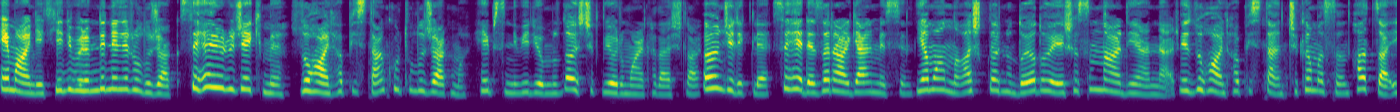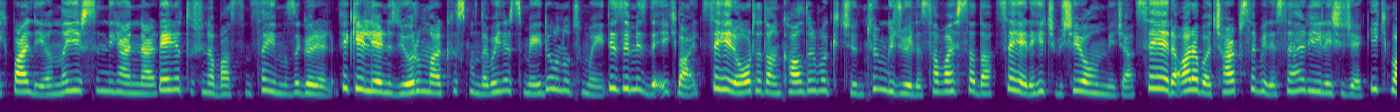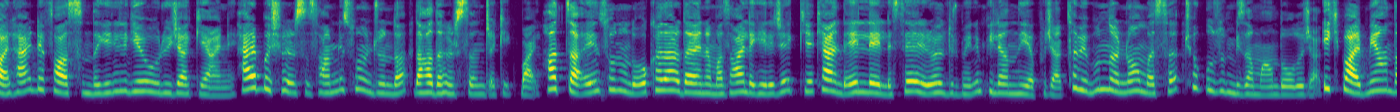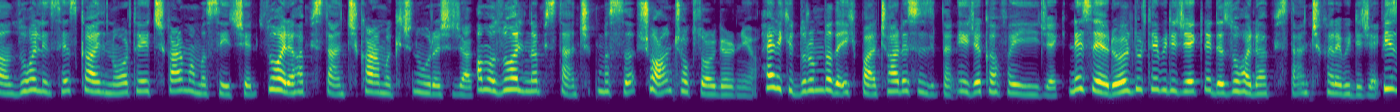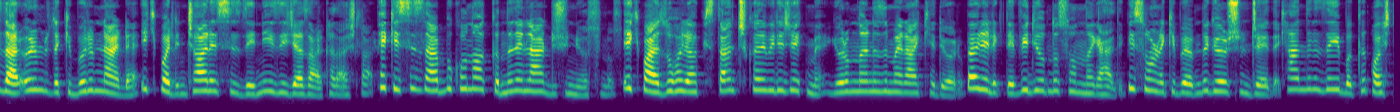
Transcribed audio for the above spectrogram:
Emanet yeni bölümde neler olacak? Seher ölecek mi? Zuhal hapisten kurtulacak mı? Hepsini videomuzda açıklıyorum arkadaşlar. Öncelikle Seher'e zarar gelmesin, Yaman'la aşklarını doya doya yaşasınlar diyenler ve Zuhal hapisten çıkamasın hatta İkbal de yanına girsin diyenler beğeni tuşuna bassın sayımızı görelim. Fikirlerinizi yorumlar kısmında belirtmeyi de unutmayın. Dizimizde İkbal Seher'i ortadan kaldırmak için tüm gücüyle savaşsa da Seher'e hiçbir şey olmayacak. Seher'e araba çarpsa bile Seher iyileşecek. İkbal her defasında yenilgiye uğrayacak yani. Her başarısız hamle sonucunda daha da hırslanacak İkbal. Hatta en sonunda o kadar dayanamaz hale gelecek ki kendi elleriyle Seher'i öldürmenin planını yapacak. Tabi bunların olması çok uzun bir zamanda olacak. İkbal bir yandan Zuhal'in ses kaydını ortaya çıkarmaması için Zuhal'i hapisten çıkarmak için uğraşacak. Ama Zuhal'in hapisten çıkması şu an çok zor görünüyor. Her iki durumda da İkbal çaresizlikten iyice kafayı yiyecek. Ne Seher'i öldürtebilecek ne de Zuhal'i hapisten çıkarabilecek. Bizler önümüzdeki bölümlerde İkbal'in çaresizliğini izleyeceğiz arkadaşlar. Peki sizler bu konu hakkında neler düşünüyorsunuz? İkbal Zuhal'i hapisten çıkarabilecek mi? Yorumlarınızı merak ediyorum. Böylelikle videonun da sonuna geldik. Bir sonraki bölümde görüşünceye dek kendinize iyi bakın. Hoşçakalın.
